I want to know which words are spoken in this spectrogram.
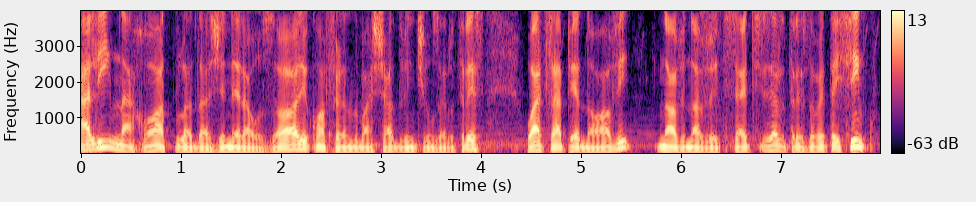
ali na rótula da General Osório, com a Fernando Machado 2103. O WhatsApp é 999870395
